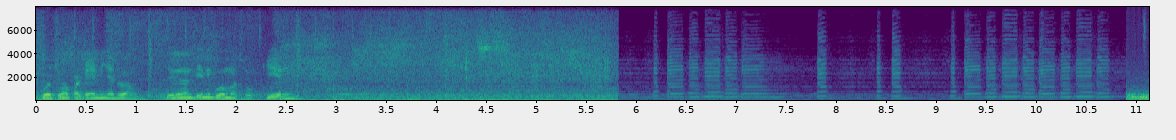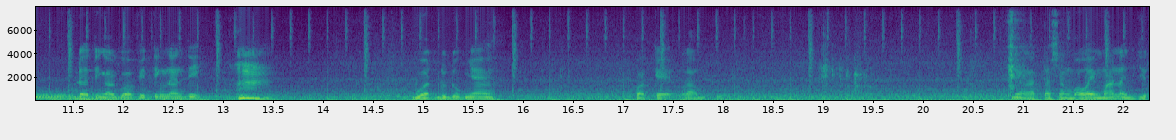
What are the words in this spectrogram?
gue cuma pakai ininya doang. Jadi nanti ini gue masukin. Udah tinggal gua fitting nanti. Buat duduknya pakai lampu. Ini yang atas yang bawah yang mana anjir?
